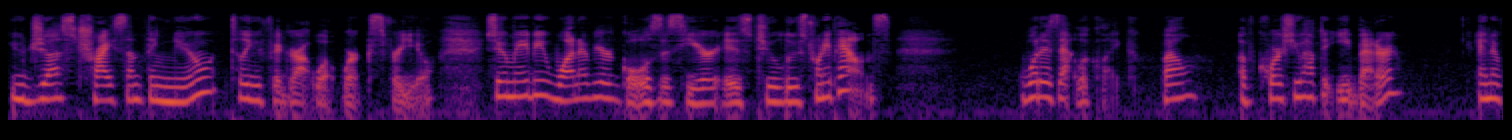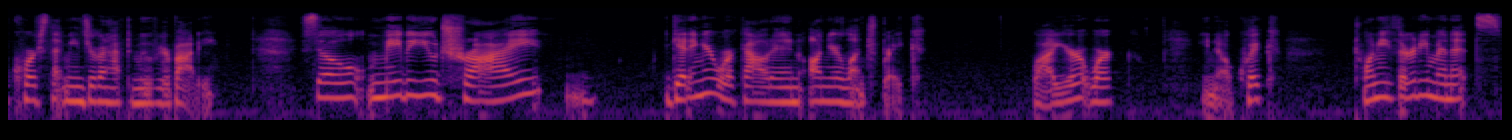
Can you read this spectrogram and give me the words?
You just try something new till you figure out what works for you. So maybe one of your goals this year is to lose 20 pounds. What does that look like? Well, of course, you have to eat better and of course, that means you're going to have to move your body. So maybe you try getting your workout in on your lunch break while you're at work, you know, quick 20, 30 minutes,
